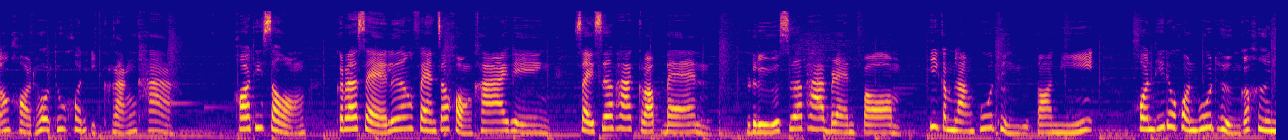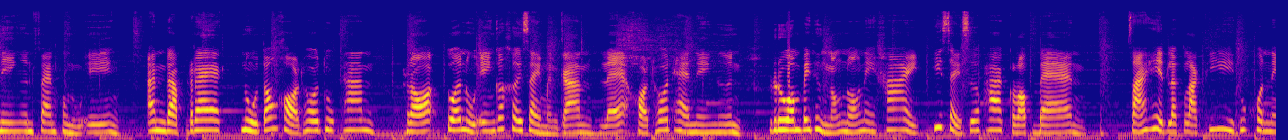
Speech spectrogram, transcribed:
ต้องขอโทษทุกคนอีกครั้งค่ะ ข้อที่ 2 กระแสเรื่องแฟนเจ้าของค่ายเพลง ใส่เสื้อผ้ากรอบแบรนด์หรือเสื้อผ้าแบรนด์ปลอม ที่กำลังพูดถึงอยู่ตอนนี้ คนที่ทุกคนพูดถึงก็คือเนเงินแฟนของหนูเอง อันดับแรกหนูต้องขอโทษทุกท่าน เพราะตัวหนูเองก็เคยใส่เหมือนกัน และขอโทษแทนเนเงิน รวมไปถึงน้องๆในค่ายที่ใส่เสื้อผ้ากรอบแบรนด์สาเหตุหลักๆ ที่ทุกคนใน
